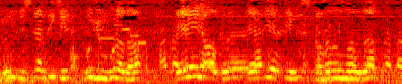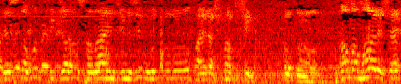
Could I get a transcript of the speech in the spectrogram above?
Gönül isterdi ki bugün burada Ereğli halkının elde ettiğimiz kazanımlarla esnafın, tüccarın, sanayicimizin mutluluğunu paylaşmak için toplanalım. Ama maalesef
